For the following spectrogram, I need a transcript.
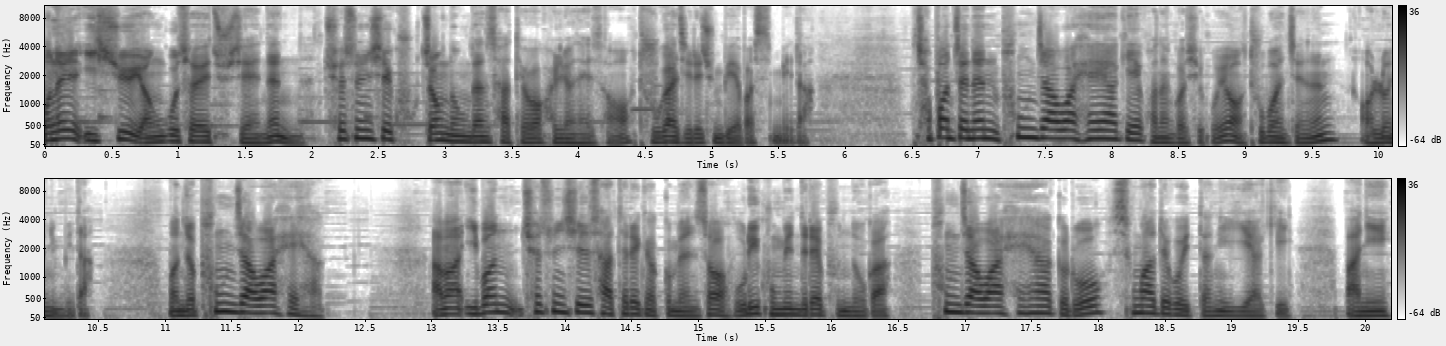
오늘 이슈 연구소의 주제는 최순실 국정농단 사태와 관련해서 두 가지를 준비해봤습니다. 첫 번째는 풍자와 해악에 관한 것이고요. 두 번째는 언론입니다. 먼저 풍자와 해악. 아마 이번 최순실 사태를 겪으면서 우리 국민들의 분노가 풍자와 해악으로 승화되고 있다는 이야기 많이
